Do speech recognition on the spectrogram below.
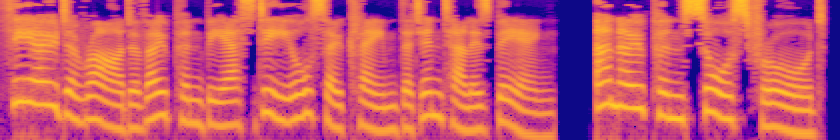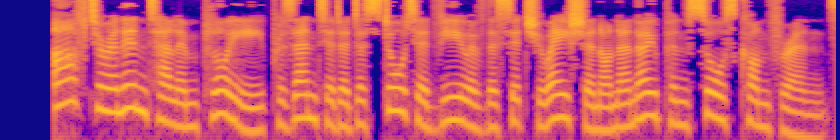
Theo de Raadt of OpenBSD also claimed that Intel is being an open source fraud after an Intel employee presented a distorted view of the situation on an open-source conference.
